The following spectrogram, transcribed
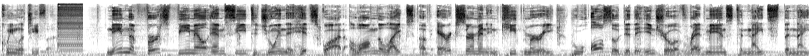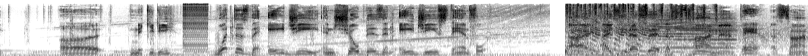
Queen Latifah. Name the first female MC to join the hit squad along the likes of Erick Sermon and Keith Murray, who also did the intro of Redman's Tonight's the Night. Uh, Nikki D. What does the AG in showbiz and AG stand for? All right, Icey, that's it. That's the time, man. Damn. That's time.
